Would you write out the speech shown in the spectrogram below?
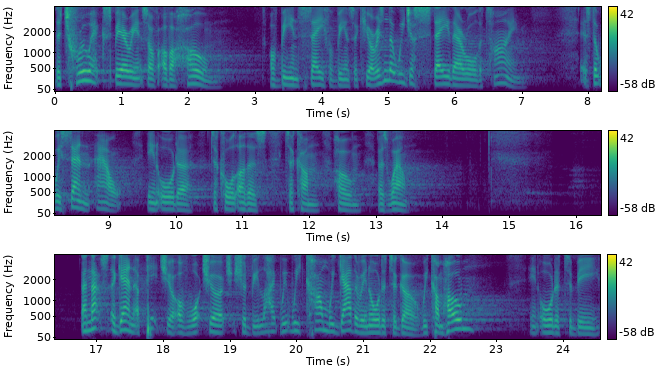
the true experience of, of a home of being safe, of being secure, isn't that we just stay there all the time. It's that we're sent out in order to call others to come home as well. And that's, again, a picture of what church should be like. We, we come, we gather in order to go. We come home in order to be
